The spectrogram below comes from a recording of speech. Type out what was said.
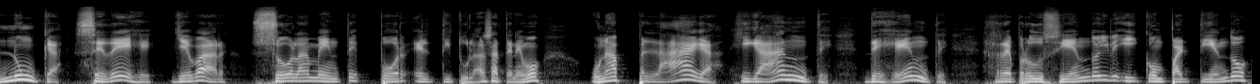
nunca se deje llevar solamente por el titular. O sea, tenemos una plaga gigante de gente reproduciendo y, compartiendo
